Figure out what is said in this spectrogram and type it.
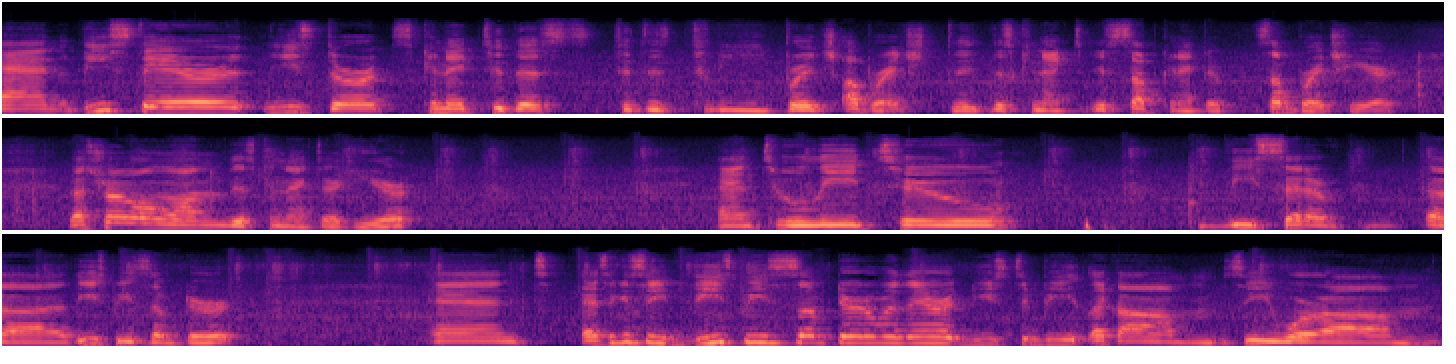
and these stairs, these dirts connect to this to this to the bridge up bridge. This connect is sub connector sub bridge here. Let's travel along this connector here, and to lead to these set of uh, these pieces of dirt. And as you can see, these pieces of dirt over there used to be like um see where um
